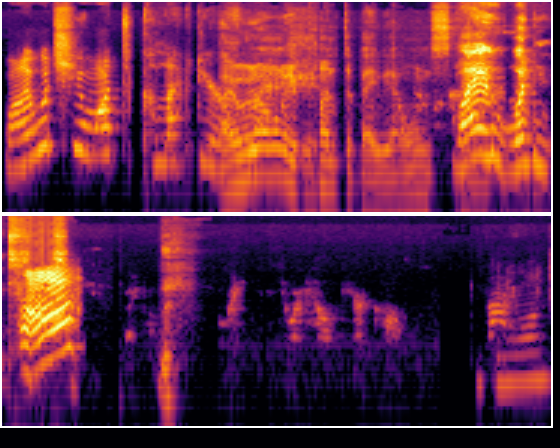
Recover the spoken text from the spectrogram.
Why would she want to collect your? I would only flesh? punt the baby. I wouldn't skin Why it. wouldn't? Huh? Continue on.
